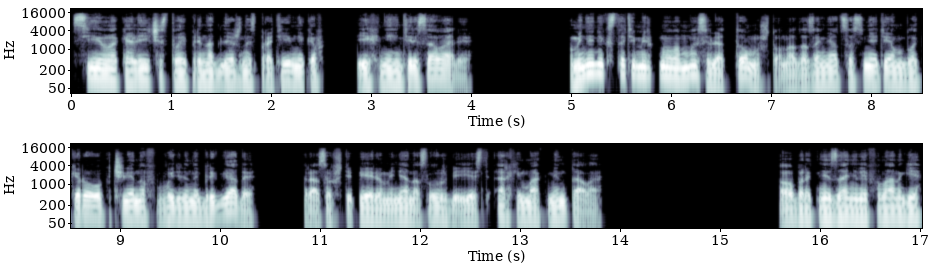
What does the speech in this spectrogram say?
Сила, количество и принадлежность противников их не интересовали. У меня не кстати мелькнула мысль о том, что надо заняться снятием блокировок членов выделенной бригады, раз уж теперь у меня на службе есть архимаг ментала. Оборотни заняли фланги,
